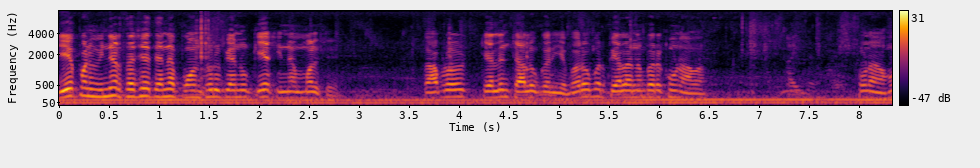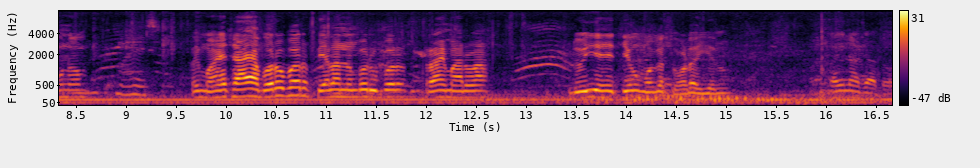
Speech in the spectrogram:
જે. પણ વિનર થશે તેને પાંચસો રૂપિયાનું કેશ ઇનામ મળશે. તો આપણો ચેલેન્જ ચાલુ કરીએ. બરોબર? પહેલા નંબરે કોણ આવે? કોણ આવે? શું નામ? ભાઈ મહેશ આયા બરોબર? પહેલા નંબર ઉપર ટ્રાય મારવા. જોઈએ છે તેવું મગજ દોડે એનું. ખાઈ ના જાતો.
